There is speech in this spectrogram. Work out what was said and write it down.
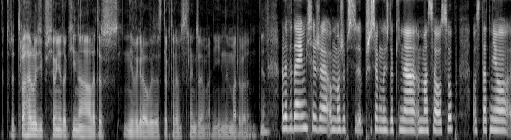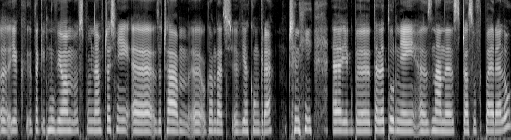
który trochę ludzi przyciągnie do kina, ale też nie wygrałby ze Doktorem Strange'em ani innym Marvelem. Nie? Ale wydaje mi się, że on może przyciągnąć do kina masę osób. Ostatnio, e, jak, tak jak mówiłam, wspominałam wcześniej, e, zaczęłam oglądać Wielką Grę, czyli jakby teleturniej znany z czasów PRL-u.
